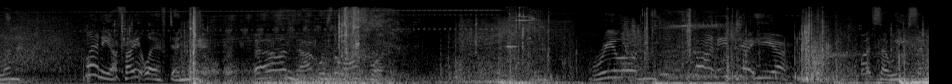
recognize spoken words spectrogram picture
darling. Plenty of fight left in you. And that was the last one. Reloading. Can't eat you here. What's a wee thing?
